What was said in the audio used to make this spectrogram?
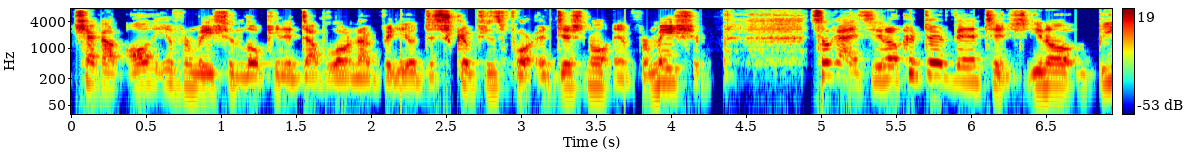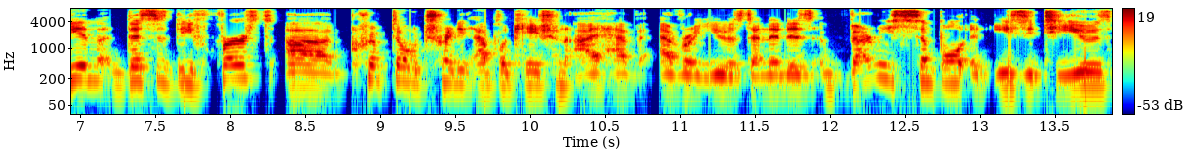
check out all the information located down below in our video descriptions for additional information. So guys, you know, Crypto Advantage, you know, being this is the first uh, crypto trading application I have ever used and it is very simple and easy to use.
